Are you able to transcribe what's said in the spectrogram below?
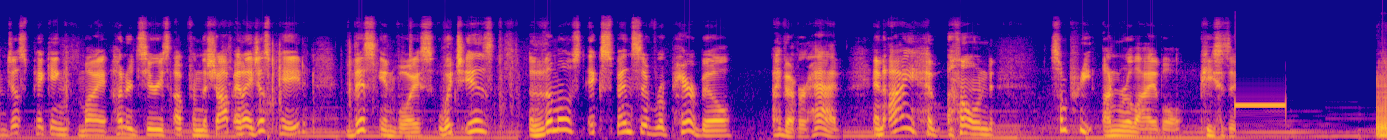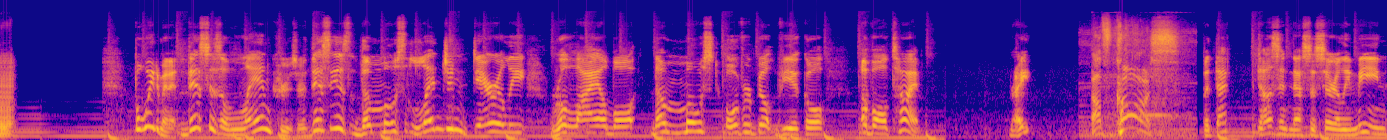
I'm just picking my 100 series up from the shop and I just paid this invoice, which is the most expensive repair bill I've ever had. And I have owned some pretty unreliable pieces of but wait a minute, this is a Land Cruiser. This is the most legendarily reliable, the most overbuilt vehicle of all time, right? Of course! But that doesn't necessarily mean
